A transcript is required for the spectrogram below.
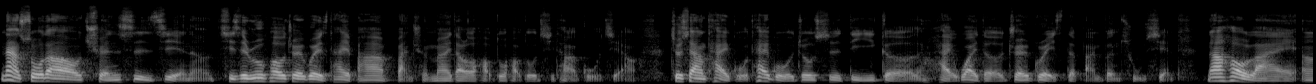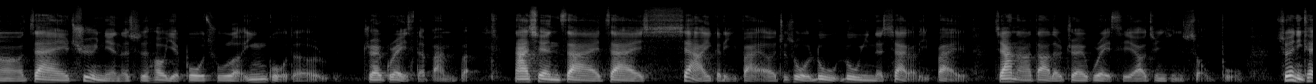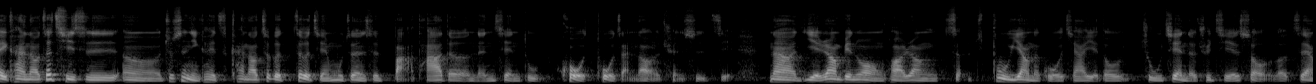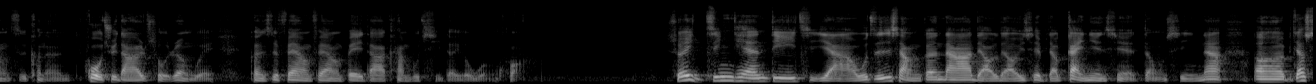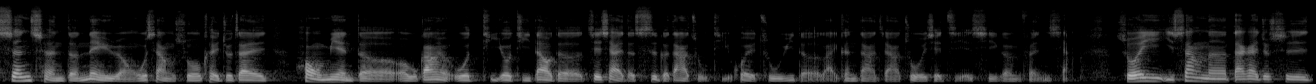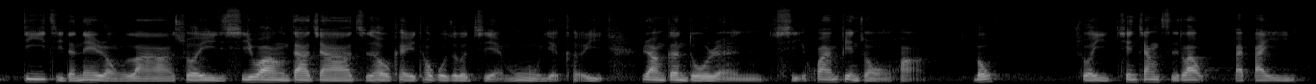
那说到全世界呢，其实 RuPaul Drag Race 他也把它版权卖到了好多好多其他国家，就像泰国，泰国就是第一个海外的 Drag Race 的版本出现。那后来，呃，在去年的时候也播出了英国的 Drag Race 的版本。那现在在下一个礼拜，呃，就是我录录音的下个礼拜，加拿大的 Drag Race 也要进行首播。所以你可以看到，这其实，嗯，就是你可以看到这个这个节目真的是把它的能见度扩拓展到了全世界，那也让变装文化让这不一样的国家也都逐渐的去接受了这样子，可能过去大家所认为可能是非常非常被大家看不起的一个文化。所以今天第一集呀、我只是想跟大家聊聊一些比较概念性的东西。那呃，比较深层的内容，我想说可以就在后面的呃，我刚刚有我提有提到的接下来的四个大主题，会逐一的来跟大家做一些解析跟分享。所以以上呢，大概就是第一集的内容啦。所以希望大家之后可以透过这个节目，也可以让更多人喜欢变装文化喽。所以先这样子喽，拜拜。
